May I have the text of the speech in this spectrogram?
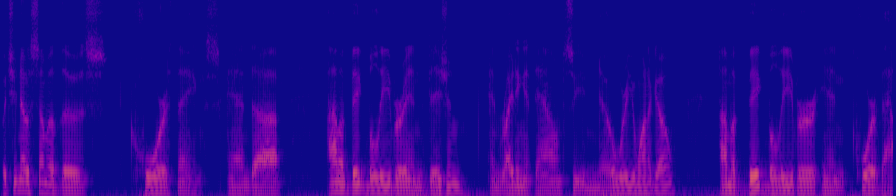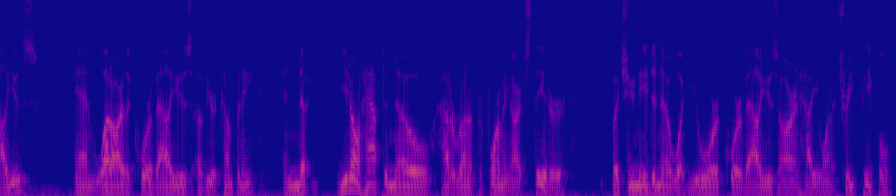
but you know some of those core things. And uh, I'm a big believer in vision and writing it down so you know where you want to go. I'm a big believer in core values and what are the core values of your company. And no, you don't have to know how to run a performing arts theater, but you need to know what your core values are and how you want to treat people.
